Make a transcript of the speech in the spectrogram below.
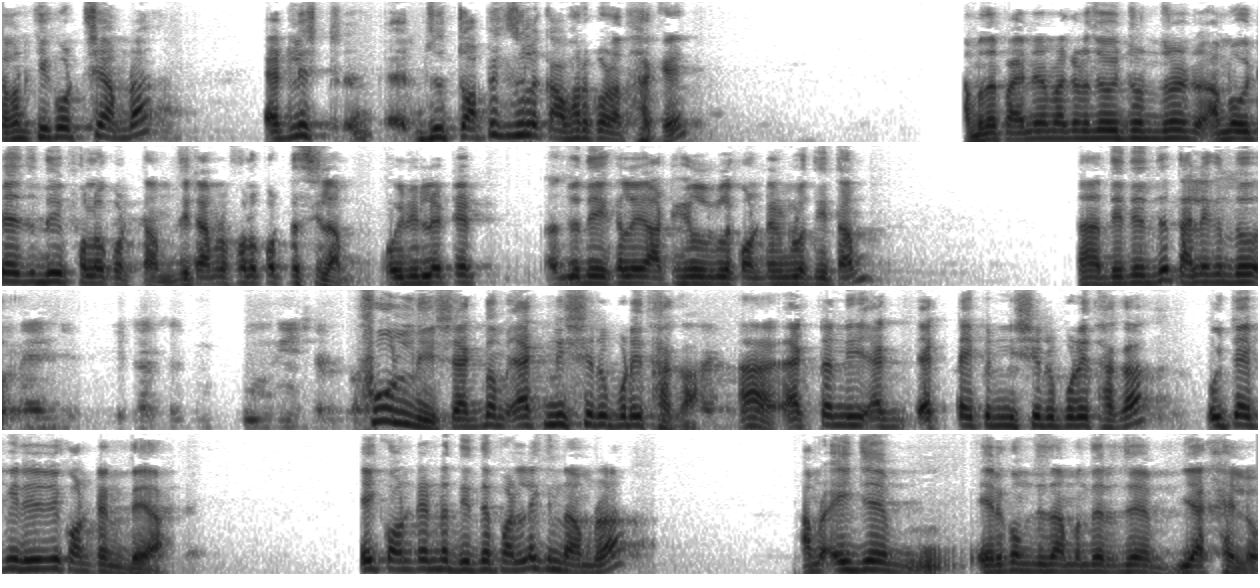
তখন কি করছি আমরা? অ্যাটলিস্ট যে টপিকসগুলো কাভার করা থাকে আমাদের পাইনিয়ার মার্কেটে যে ওই ধরনের আমরা ওইটা যদি ফলো করতাম যেটা আমরা ফলো করতেছিলাম ওই রিলেটেড যদি এখানে আর্টিকেলগুলো কন্টেন্টগুলো দিতাম দিতে দিতে তাহলে কিন্তু মানে ফুল নিশ একদম ফুল নিশ একদম। এক নিশের উপরেই থাকা। হ্যাঁ একটা এক- টাইপের নিশের উপরেই থাকা ওই টাইপেরই কন্টেন্ট দেয়া। এই কন্টেন্টটা দিতে পারলে কিন্তু আমরা আমরা এই যে এরকম যে আমাদের যে ইয়া খাইলো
